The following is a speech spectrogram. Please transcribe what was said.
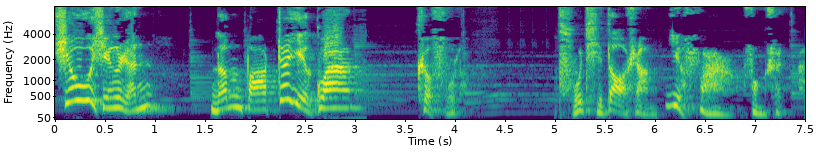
修行人能把这一关克服了，菩提道上一帆风顺了。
